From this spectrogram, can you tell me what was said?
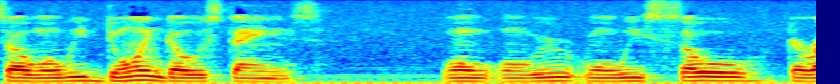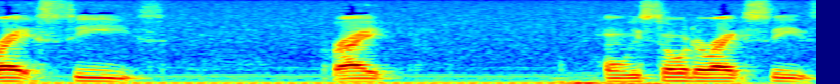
So when we doing those things, when when we when we sow the right seeds, right? When we sow the right seeds,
